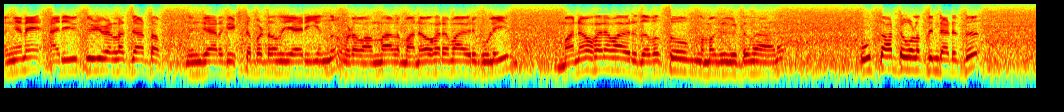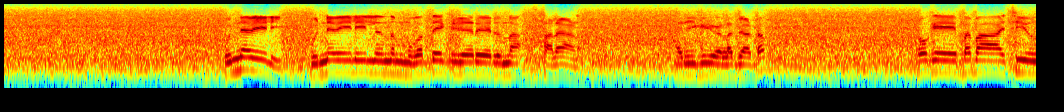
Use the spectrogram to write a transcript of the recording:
അങ്ങനെ അരുവിക്കുഴി വെള്ളച്ചാട്ടം നിങ്ങൾക്ക് ആർക്ക് ഇഷ്ടപ്പെട്ടെന്ന് വിചാരിക്കുന്നു. ഇവിടെ വന്നാൽ മനോഹരമായ ഒരു കുളിയും മനോഹരമായ ഒരു ദിവസവും നമുക്ക് കിട്ടുന്നതാണ്. കൂത്താട്ടുകുളത്തിന്റെ അടുത്ത് പുന്നവേലി. പുന്നവേലിയിൽ നിന്നും മുഖത്തേക്ക് കയറി വരുന്ന സ്ഥലമാണ് അരുവിക്കുഴി വെള്ളച്ചാട്ടം. Okay bye bye see you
